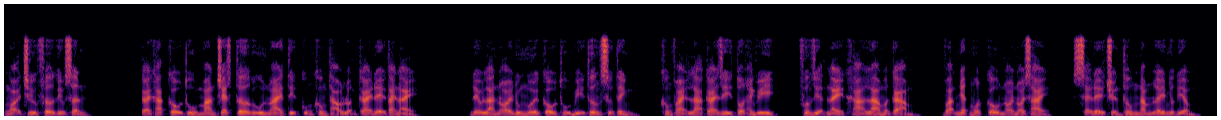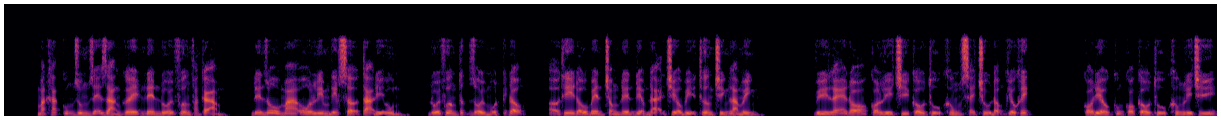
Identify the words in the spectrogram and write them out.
Ngoại trừ Ferguson, cái khác cầu thủ Manchester United cũng không thảo luận cái đề tài này. Đều là nói đúng mới cầu thủ bị thương sự tình, không phải là cái gì tốt hành vi, phương diện này khá là mất cảm, vạn nhất một câu nói nói sai, sẽ để truyền thông nắm lấy nhược điểm. Mặt khác cũng dung dễ dàng gây nên đối phương phản cảm, đến Roma Olympic sợ tạ địa ủng đối phương tức rồi một kích động, ở thi đấu bên trong đến điểm đại chiêu bị thương chính là mình. Vì lẽ đó có lý trí cầu thủ không sẽ chủ động khiêu khích. Có điều cũng có cầu thủ không lý trí,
